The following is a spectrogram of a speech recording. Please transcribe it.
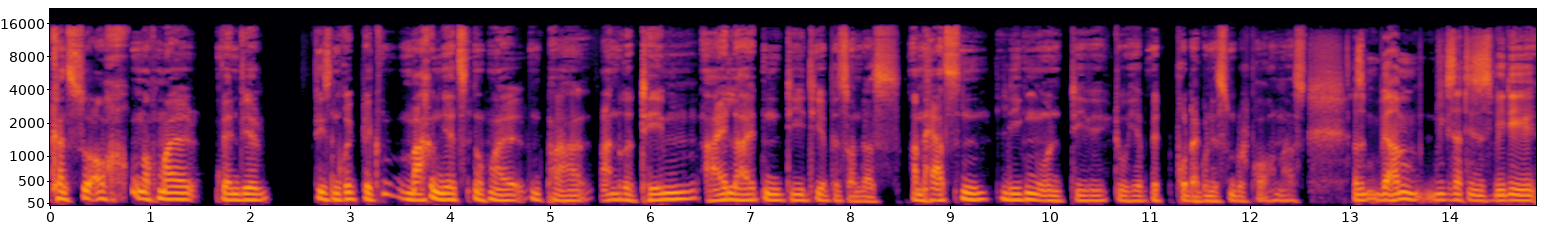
kannst du auch noch mal, wenn wir diesen Rückblick machen, jetzt nochmal ein paar andere Themen highlighten, die dir besonders am Herzen liegen und die du hier mit Protagonisten besprochen hast. Also wir haben, wie gesagt, dieses WD äh,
